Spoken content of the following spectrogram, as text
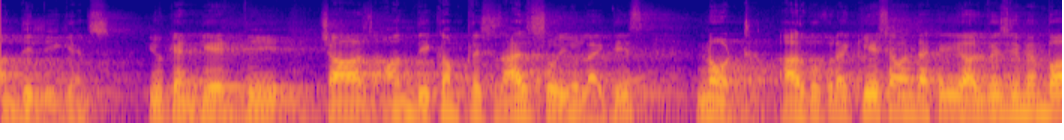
on the ligands. You can get the charge on the complexes. I will show you like this. Note, अर्को कुरा के छ भन्दाखेरि always remember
